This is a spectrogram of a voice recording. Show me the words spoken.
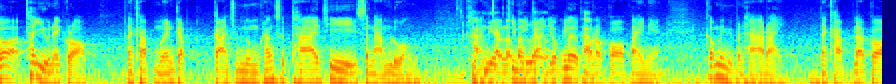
ก็ถ้าอยู่ในกรอบนะครับเหมือนกับการชุมนุมครั้งสุดท้ายที่สนามหลวง ครั้งเดียวหลัจากที่มีการยกเลิกครัพบรกไปเนี่ยก็ไม่มีปัญหาอะไรนะครับ แล้วก็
